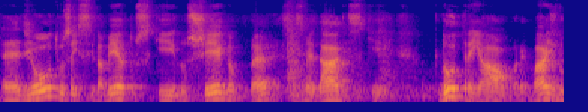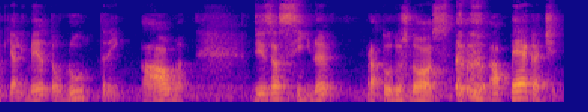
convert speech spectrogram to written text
é, de outros ensinamentos que nos chegam, né? Essas verdades que nutrem a alma, né? mais do que alimentam, nutrem a alma. Diz assim, né? Para todos nós, apega-te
